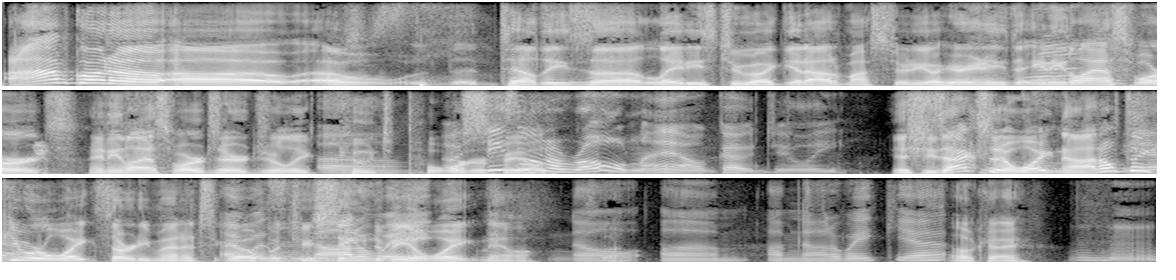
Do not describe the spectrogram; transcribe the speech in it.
I'm gonna uh, uh, tell these uh, ladies to uh, get out of my studio here. Any any last words? Any last words there, Julie Koonce Oh, Porterfield? she's on a roll now. Go, Julie. Yeah, she's actually awake now. I don't think Yeah. you were awake 30 minutes ago, but you seem to be awake. awake now. No, um, I'm not awake yet. Okay. Mm-hmm.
